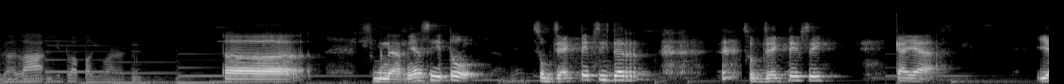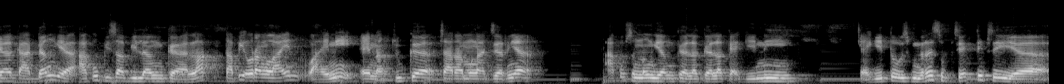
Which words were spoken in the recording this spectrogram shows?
galak gitu apa gimana, Cok? Uh, sebenarnya sih itu subjektif sih der subjektif sih kayak ya kadang ya aku bisa bilang galak tapi orang lain wah ini enak juga cara mengajarnya aku seneng yang galak-galak kayak gini. Kayak gitu sebenarnya subjektif sih ya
